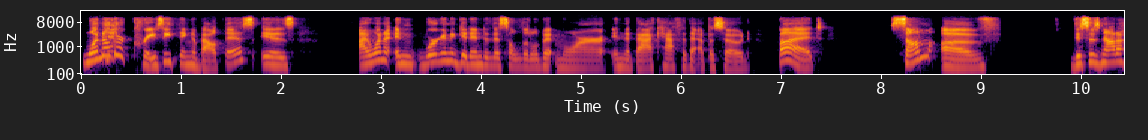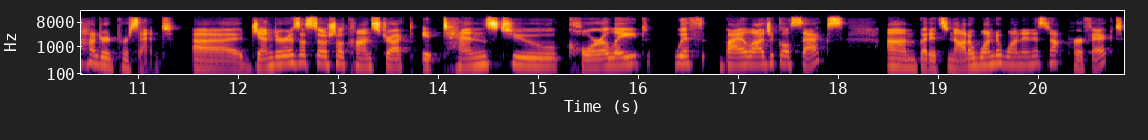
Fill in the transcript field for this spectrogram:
One other crazy thing about this is I want to, and we're going to get into this a little bit more in the back half of the episode, but some of this is not a hundred percent. Uh, gender is a social construct. It tends to correlate with biological sex, um, but it's not a one to one and it's not perfect.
